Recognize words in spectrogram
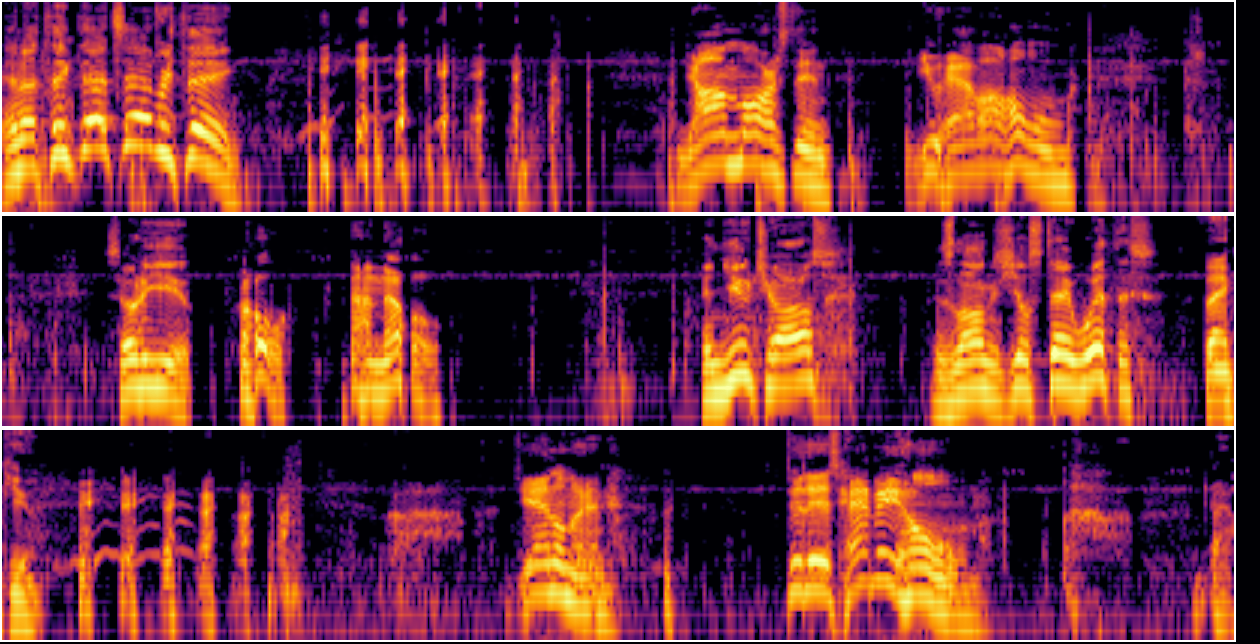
And I think that's everything. John Marston, you have a home. So do you. Oh, I know. And you, Charles. As long as you'll stay with us. Thank you. Gentlemen, to this happy home. Well,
